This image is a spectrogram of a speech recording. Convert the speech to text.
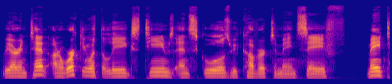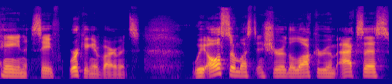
We are intent on working with the leagues, teams, and schools we cover to maintain safe, maintain safe working environments. We also must ensure the locker room access,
